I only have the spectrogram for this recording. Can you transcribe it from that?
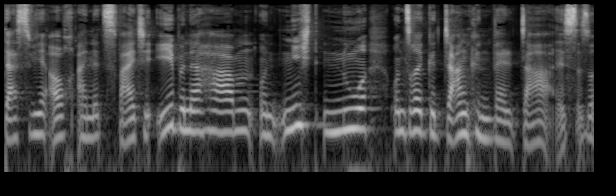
dass wir auch eine zweite Ebene haben und nicht nur unsere Gedankenwelt da ist. Also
